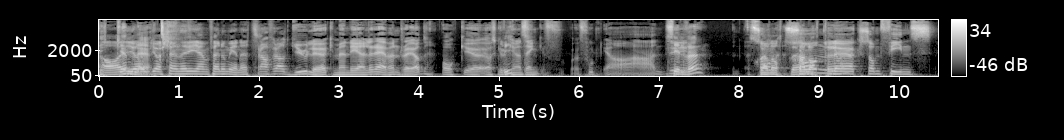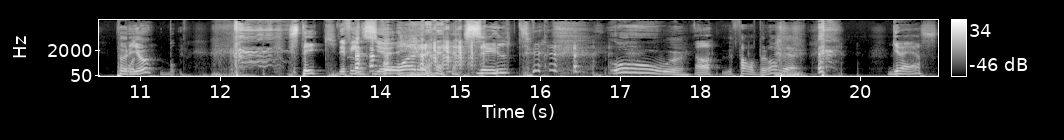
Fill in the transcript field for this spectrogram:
ja Vilken jag, lök. jag känner igen fenomenet. Framförallt gul lök, men det gäller även röd. Och eh, jag skulle Vit? kunna tänka... Fort, ja, det, Silver. Sån, sån lök som finns... Purjo. Bo- Stick. Det finns ju... Vår. Sylt. Oh! Ja. Fan vad bra vi är. Gräs.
